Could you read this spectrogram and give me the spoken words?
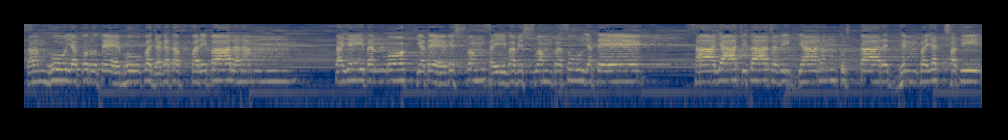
सम्भूय कुरुते भूप जगतः परिपालनम्। तयैतन्मोह्यते विश्वम् सैव विश्वम् प्रसूयते। सा याचिता च विज्ञानम् तुष्टारिद्धिम् प्रयच्छति।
